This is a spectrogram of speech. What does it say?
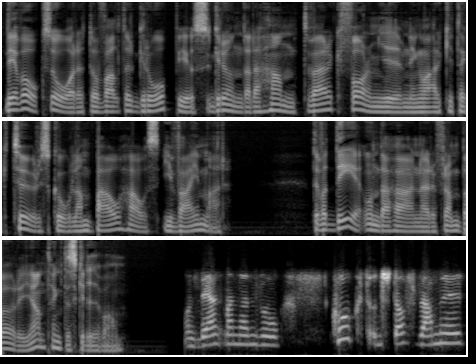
Det var också året då Walter Gropius grundade hantverk, formgivning och arkitekturskolan Bauhaus i Weimar. Det var det Onda Hörner från början tänkte skriva om. Und während man dann so guckt und Stoff sammelt,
